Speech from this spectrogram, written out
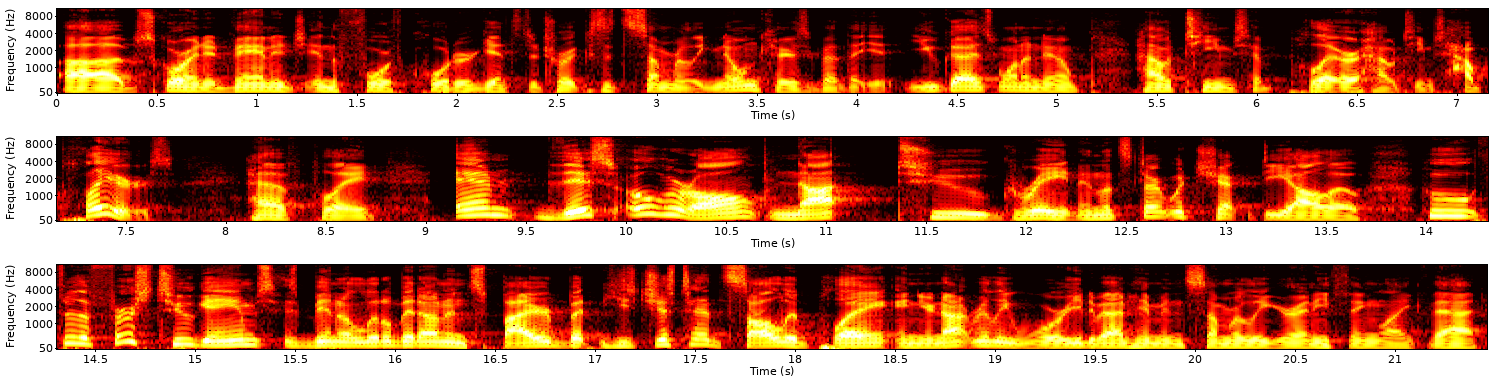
uh, scoring advantage in the fourth quarter against Detroit because it's Summer League. No one cares about that. You guys want to know how teams have played, or how teams, how players have played. And this overall, not too great. And let's start with Cheick Diallo, who through the first two games has been a little bit uninspired, but he's just had solid play, and you're not really worried about him in Summer League or anything like that.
